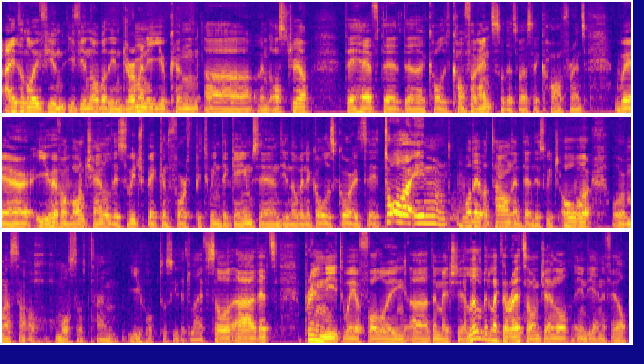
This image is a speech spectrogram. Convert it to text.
I don't know if you if you know, but in Germany you can uh, and Austria they have the, call it conference, so that's why I say conference, where you have on one channel they switch back and forth between the games, and you know when a goal is scored, it's a tour in whatever town, and then they switch over. Or most, oh, most of the time, you hope to see that live. So uh, that's pretty neat way of following uh, the match there, a little bit like the Red Zone channel in the NFL.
